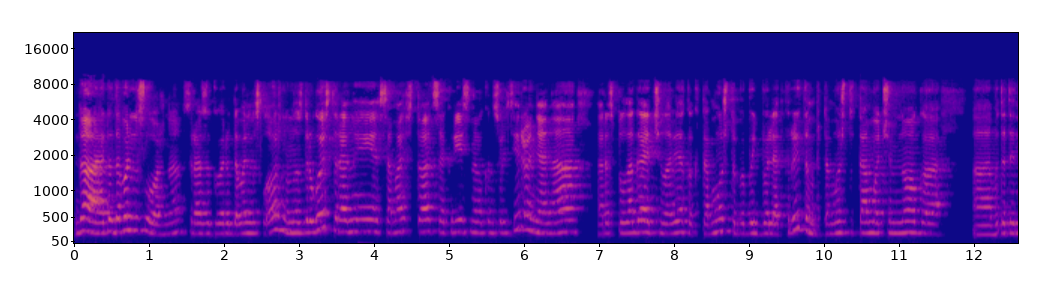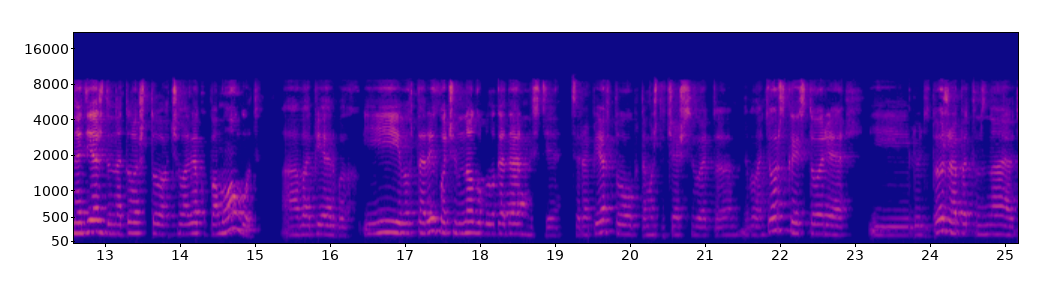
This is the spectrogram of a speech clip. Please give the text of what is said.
Да, это довольно сложно, сразу говорю, довольно сложно, но с другой стороны, сама ситуация кризисного консультирования, она располагает человека к тому, чтобы быть более открытым, потому что там очень много а, вот этой надежды на то, что человеку помогут, а, во-первых, и, во-вторых, очень много благодарности терапевту, потому что чаще всего это волонтерская история, и люди тоже об этом знают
